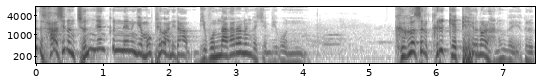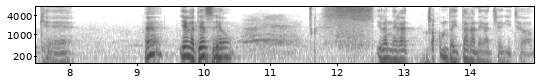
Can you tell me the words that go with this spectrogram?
근데 사실은 전쟁 끝내는 게 목표가 아니라 미군 나가라는 것이에요, 미군. 그것을 그렇게 표현을 하는 거예요, 그렇게. 예? 이해가 됐어요? 이건 내가 조금 더 있다가 내가 저기 저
